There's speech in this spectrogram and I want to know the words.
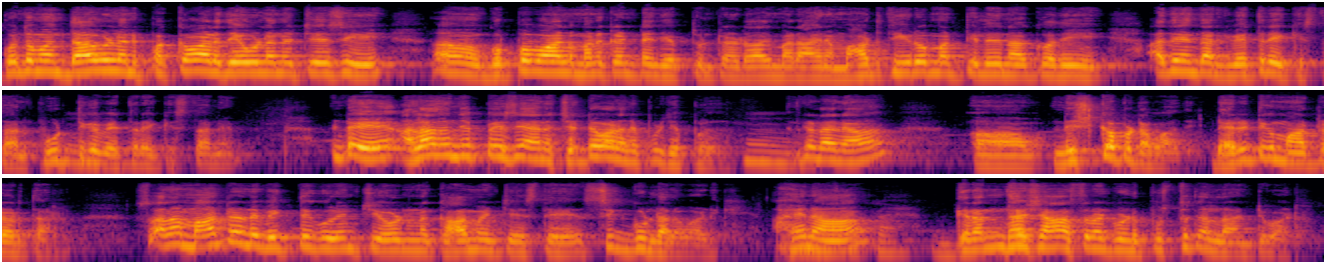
కొంతమంది దేవుళ్ళని పక్క వాళ్ళ దేవుళ్ళని వచ్చేసి ఆ, గొప్ప వాళ్ళు మనకంటే అని చెప్తుంటాడు. అది మరి ఆయన మాట తీరో మరి తెలియదు నాకు అది. అది నేను దానికి వ్యతిరేకిస్తాను పూర్తిగా వ్యతిరేకిస్తాను. నేను అంటే అలాగని చెప్పేసి ఆయన చెడ్డవాడని ఎప్పుడు చెప్పదు. ఎందుకంటే ఆయన నిష్కపటవాది డైరెక్ట్గా మాట్లాడతారు. సో అలా మాట్లాడిన వ్యక్తి గురించి ఎవడన్నా కామెంట్ చేస్తే సిగ్గుండాలి వాడికి. ఆయన గ్రంథశాస్త్రం అటువంటి పుస్తకం లాంటివాడు.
